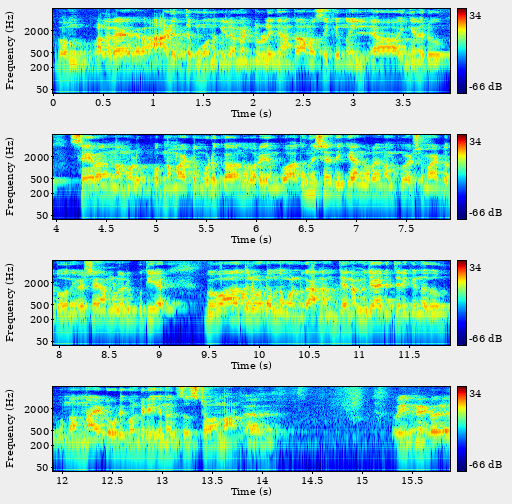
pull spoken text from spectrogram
അപ്പം വളരെ അടുത്ത് മൂന്ന് കിലോമീറ്ററുള്ളിൽ ഞാൻ താമസിക്കുന്നു. ഇങ്ങനൊരു സേവനം നമ്മൾ പൂർണമായിട്ടും കൊടുക്കാമെന്ന് പറയുമ്പോൾ അത് നിഷേധിക്കുക എന്ന് പറയാൻ നമുക്ക് വിഷമമായിട്ട് തോന്നി. പക്ഷേ നമ്മളൊരു പുതിയ വിവാഹത്തിലോട്ടൊന്നും കൊണ്ട് കാരണം ജനം വിചാരിച്ചിരിക്കുന്നതും നന്നായിട്ട് ഓടിക്കൊണ്ടിരിക്കുന്ന ഒരു സിസ്റ്റം എന്നാണ് അപ്പോൾ അപ്പൊ ഇതിനൊക്കെ ഒരു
